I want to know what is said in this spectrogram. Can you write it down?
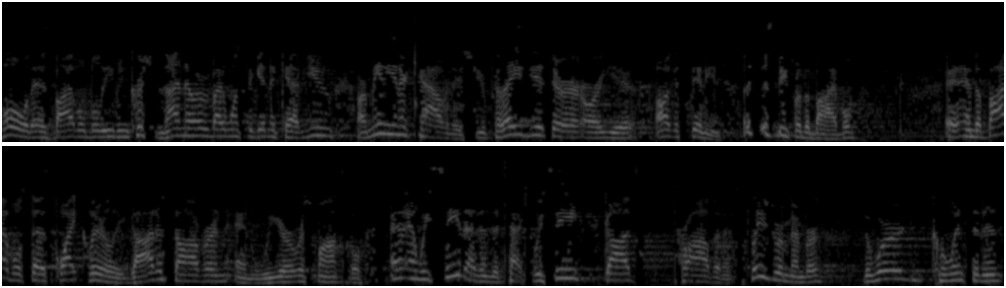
hold as Bible believing Christians. I know everybody wants to get in a cab. You Arminian or Calvinist, you Pelagius or, or you Augustinian. Let's just be for the Bible. And the Bible says quite clearly, God is sovereign and we are responsible. And, and we see that in the text. We see God's providence. Please remember, the word coincidence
